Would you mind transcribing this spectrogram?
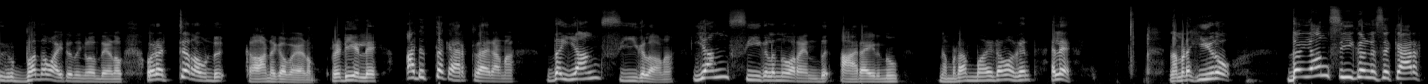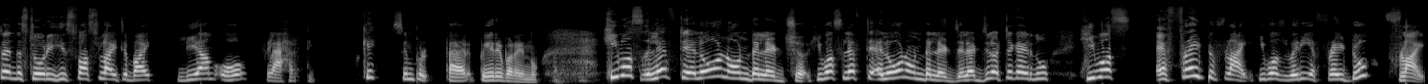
നിർബന്ധമായിട്ട് നിങ്ങൾ എന്ത് ചെയ്യണം? ഒരൊറ്റ റൗണ്ട് കാണുക വേണം. റെഡിയല്ലേ അടുത്ത ക്യാരക്ടർ ആരാണ്? ദ യങ് സീകളാണ് യങ് സീകൾ എന്ന് പറയുന്നത് ആരായിരുന്നു? നമ്മുടെ അമ്മയുടെ മകൻ അല്ലേ? നമ്മുടെ hero the young seagull is a character in the story his first light by Liam O Flaherty okay simple പേര് പറയുന്നു. He was left alone on the ledge he was left alone on the ledge ലെഡ്ജിൽ ഒറ്റയ്ക്കായിരുന്നു. He was afraid to fly he was very afraid to fly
